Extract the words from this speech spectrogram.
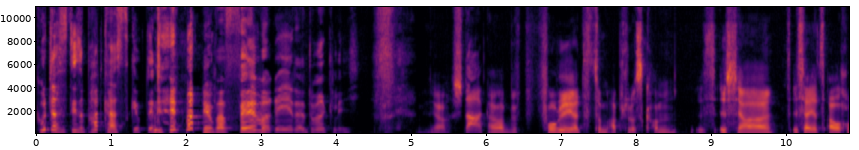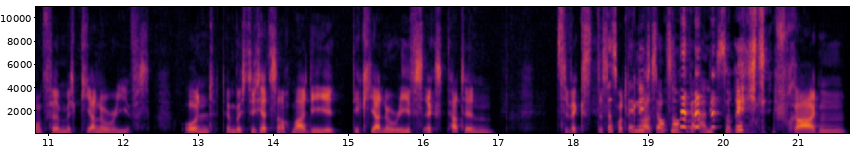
gut, dass es diese Podcasts gibt, in denen man über Filme redet, wirklich. Ja. Stark. Aber bevor wir jetzt zum Abschluss kommen, es ist ja, es ist ja jetzt auch ein Film mit Keanu Reeves. Und da möchte ich jetzt noch mal die, die Keanu Reeves-Expertin zwecks des das Podcasts. bin ich doch noch gar nicht so richtig. Fragen,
